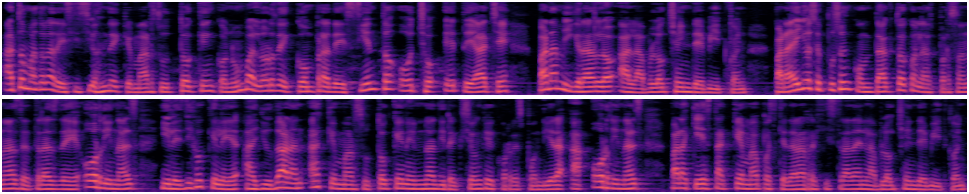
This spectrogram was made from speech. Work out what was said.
ha tomado la decisión de quemar su token con un valor de compra de 108 ETH para migrarlo a la blockchain de Bitcoin. Para ello se puso en contacto con las personas detrás de Ordinals y les dijo que le ayudaran a quemar su token en una dirección que correspondiera a Ordinals para que esta quema pues quedara registrada en la blockchain de Bitcoin.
